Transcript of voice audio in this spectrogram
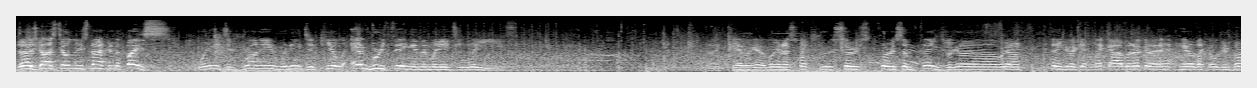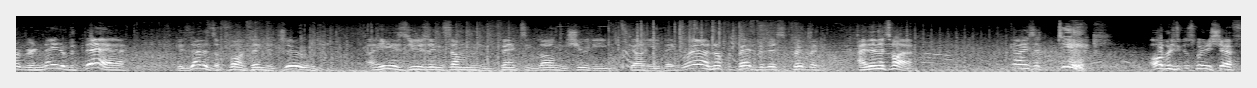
Those guys still need smack in the face. We need to run in, we need to kill everything, and then we need to leave. Okay, we're gonna we're gonna swap through, through, through some things. We're gonna we're gonna think about getting that guy. We're not gonna heal guy. We're gonna throw a grenade over there because that is a fun thing to do. Uh, he is using some fancy long shooty gunny thing. We are not prepared for this equipment. And then there's fire. That guy's a dick. Oh, but he's got Swedish Chef.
